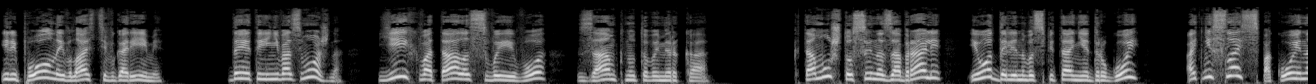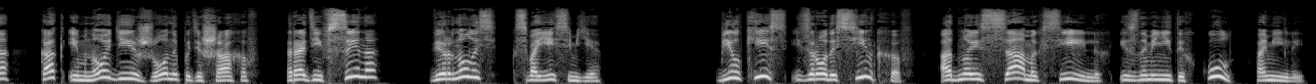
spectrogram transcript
или полной власти в гареме. Да это и невозможно, ей хватало своего замкнутого мирка. К тому, что сына забрали и отдали на воспитание другой, отнеслась спокойно, как и многие жены падишахов, родив сына, вернулась к своей семье. Билкис из рода Сингхов одной из самых сильных и знаменитых кул фамилий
